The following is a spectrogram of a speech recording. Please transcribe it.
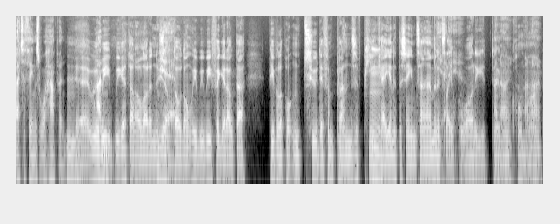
better things will happen. Yeah, we, And- we we get that a lot in the Yeah. shop, though, don't we? We we figure out that people are putting two different brands of PK in at the same time, and it's Hmm. Like, yeah. what are you doing? know, Come I know. on.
